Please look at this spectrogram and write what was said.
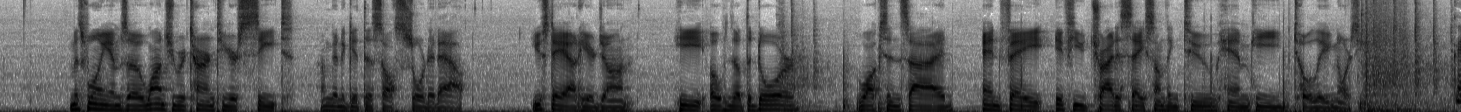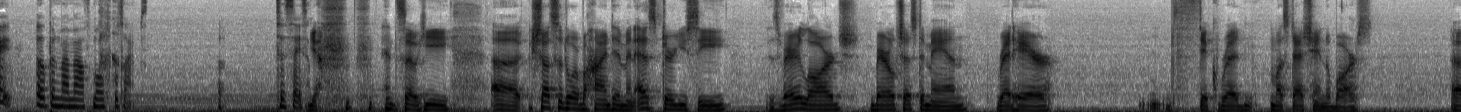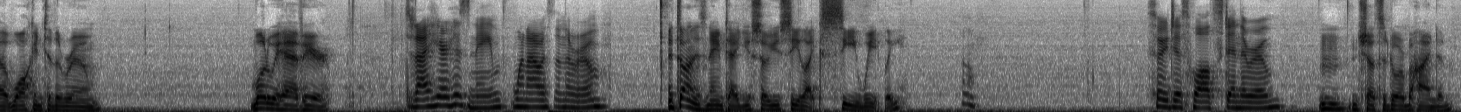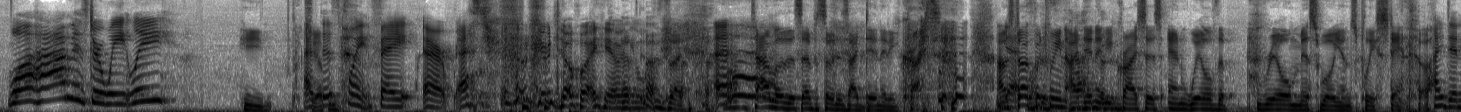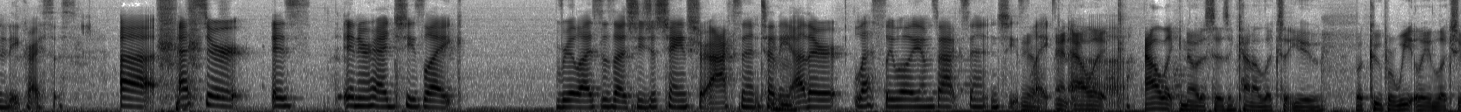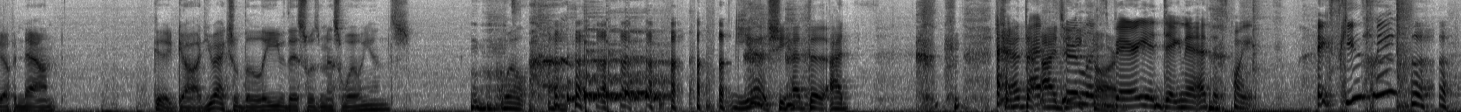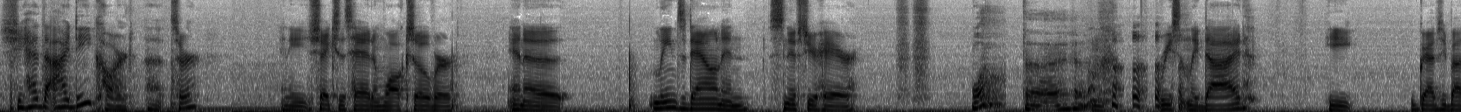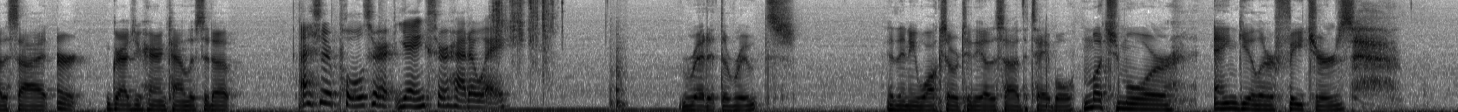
Miss Williams, uh, why don't you return to your seat? I'm gonna get this all sorted out. You stay out here, John. He opens up the door, walks inside, and Faye, if you try to say something to him, he totally ignores you. Great. Open my mouth multiple times to say something. Yeah. and so he uh, shuts the door behind him, and Esther, you see, is very large, barrel chested man, red hair, thick red mustache handlebars, uh, walk into the room. What do we have here? Did I hear his name when I was in the room? It's on his name tag, you so you see like C. Wheatley, Oh. So he just waltzed in the room. mm, and shuts the door behind him. Well, hi, Mr. Wheatley. He looks you At up this and- point, Faye, or Esther, you know who I am anymore. It's like, title of this episode is Identity Crisis. I'm Yes. stuck What between Identity happened? Crisis and Will the real Miss Williams please stand up? Identity crisis. Uh, Esther is in her head. She's like, realizes that she just changed her accent to the other Leslie Williams accent, and she's Mm-hmm. Yeah. like, and Alec uh, Alec notices and kind of looks at you, but Cooper Wheatley looks you up and down. Good God, you actually believe this was Miss Williams? well, uh, yeah, she had the I. she had the Esther ID looks card. very indignant at this point. Excuse me? she had the ID card, uh, sir. And he shakes his head and walks over, and uh, leans down and sniffs your hair. what the hell? Hmm. recently dyed. He grabs you by the side, or grabs your hair and kind of lifts it up. Esther pulls her, yanks her head away. Red at the roots. And then he walks over to the other side of the table. Much more angular features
